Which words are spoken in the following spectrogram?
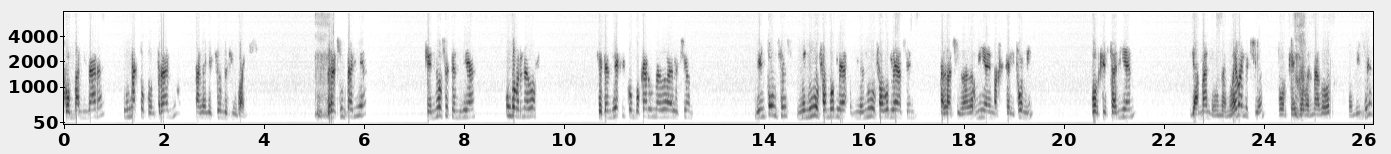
convalidara un acto contrario a la elección de cinco años? Resultaría que no se tendría un gobernador, se tendría que convocar una nueva elección. Y entonces, menudo favor le, menudo favor le hacen a la ciudadanía en Baja California, porque estarían llamando a una nueva elección, porque el gobernador Bonilla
